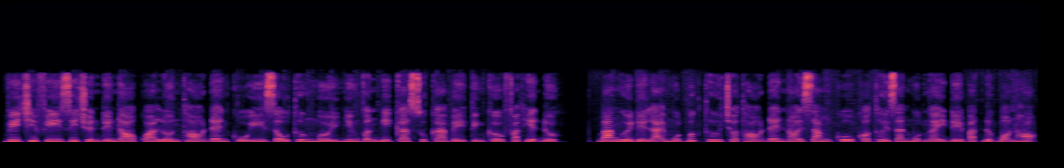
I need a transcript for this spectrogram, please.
Vì chi phí di chuyển đến đó quá lớn thỏ đen cố ý giấu thương mời nhưng vẫn bị Kasuka bể tình cờ phát hiện được. Ba người để lại một bức thư cho thỏ đen nói rằng cô có thời gian một ngày để bắt được bọn họ,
